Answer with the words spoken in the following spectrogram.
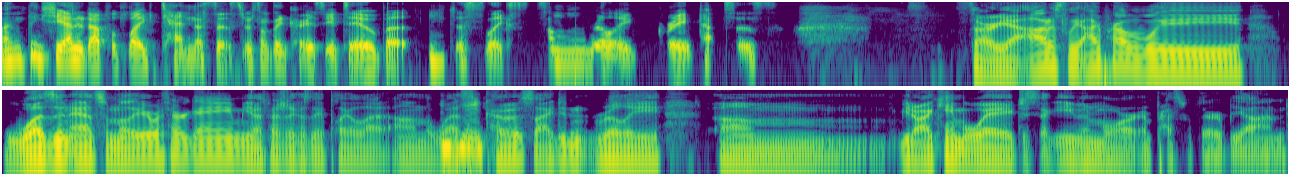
i think she ended up with like 10 assists or something crazy too but just like some really great passes. Sorry, yeah. Honestly, I probably wasn't as familiar with her game, you know, especially because they play a lot on the West mm-hmm. Coast. I didn't really, um, you know, I came away just like even more impressed with her beyond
